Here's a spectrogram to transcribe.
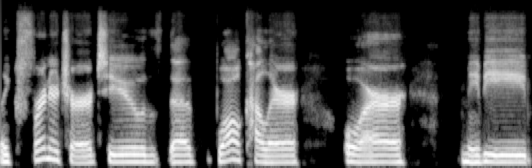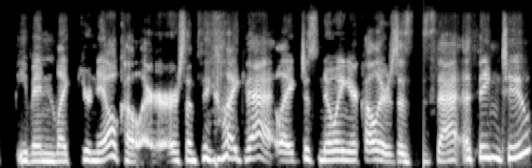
like furniture to the wall color or maybe even like your nail color or something like that. Like just knowing your colors, is, is that a thing too?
